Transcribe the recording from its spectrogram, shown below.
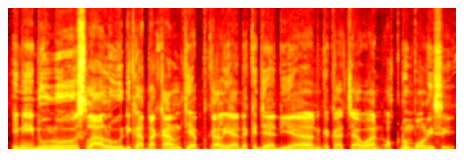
Ini dulu selalu dikatakan tiap kali ada kejadian kekacauan oknum polisi.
